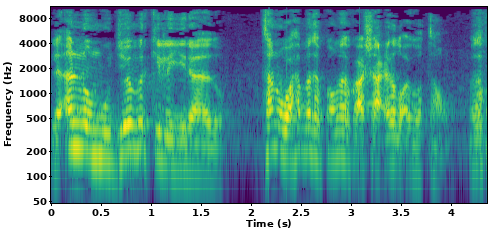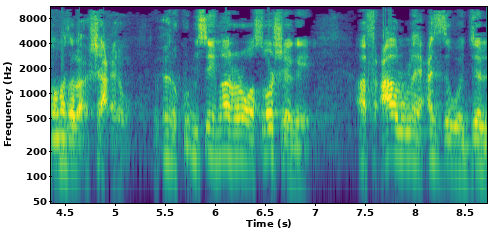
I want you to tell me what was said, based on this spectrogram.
lanno muujibo markii la yihaahdo tan waa madhabka madhabka ashaaciradu ay wataan. Madhabka madhabka ashaacira wuxuuna ku dhisay maalin hore waa soo sheegay afcaalu llahi caza wajal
